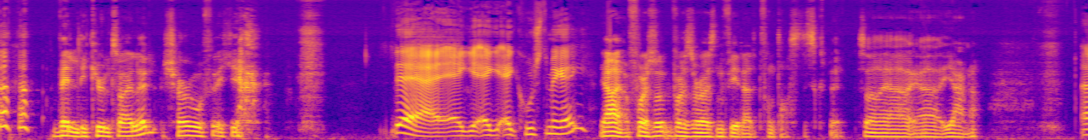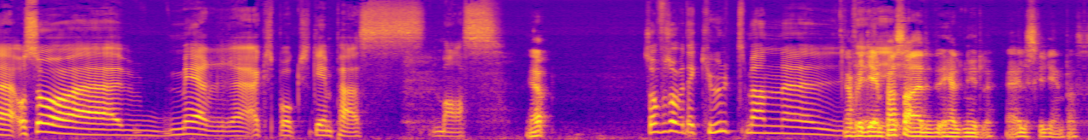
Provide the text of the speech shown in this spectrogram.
Veldig kul trailer. Sure, hvorfor ikke? Det Jeg, jeg, jeg koste meg, jeg. ja, ja, Forza Forza Horizon 4 er et fantastisk spill, så jeg, jeg gjerne. Uh, og så uh, mer eh, Xbox GamePass-mas. Ja. Som for så vidt er kult, men uh, ja, fordi GamePass er helt nydelig. Jeg elsker GamePass.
